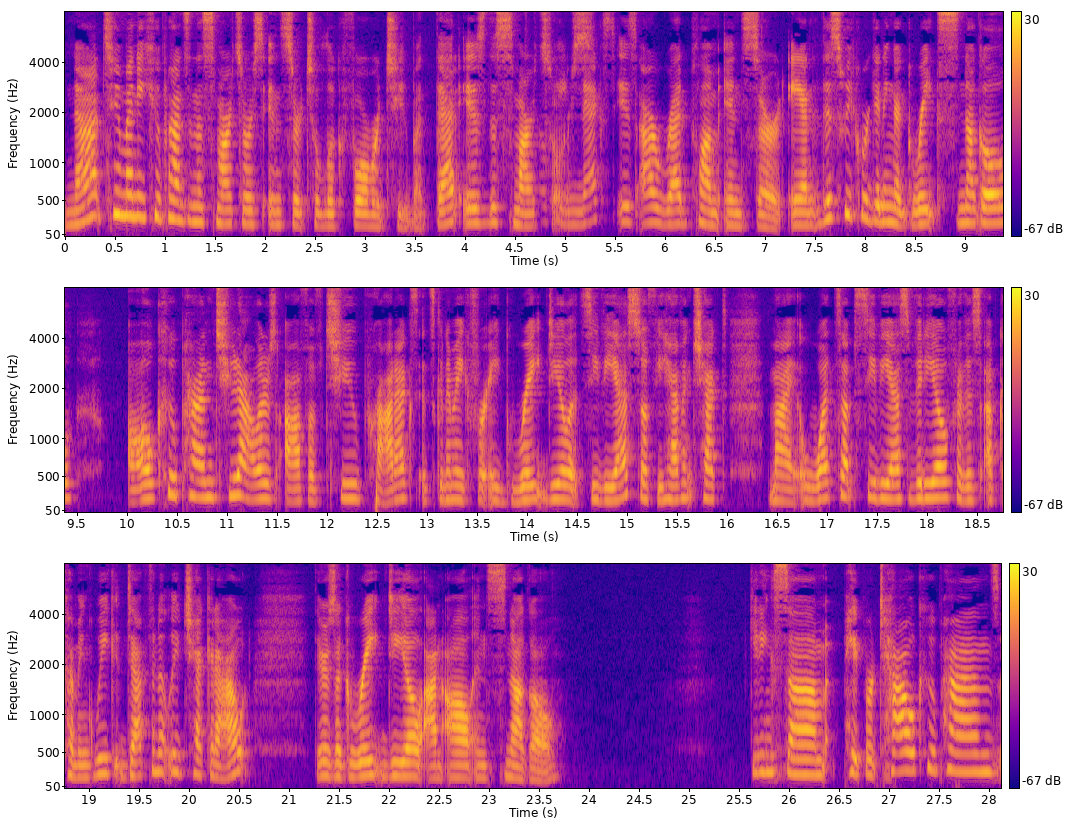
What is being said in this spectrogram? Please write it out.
Not too many coupons in the Smart Source insert to look forward to, but that is the Smart Source. Okay, next is our Red Plum insert. And this week we're getting a great Snuggle all coupon $2 off of two products. It's going to make for a great deal at CVS. So if you haven't checked my What's Up CVS video for this upcoming week, definitely check it out. There's a great deal on all in Snuggle. Getting some paper towel coupons,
